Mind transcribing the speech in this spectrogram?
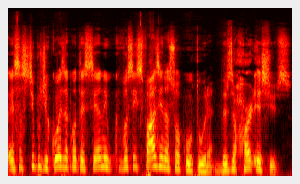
esses tipos de coisa acontecendo e o que vocês fazem na sua cultura. There's a heart issues.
